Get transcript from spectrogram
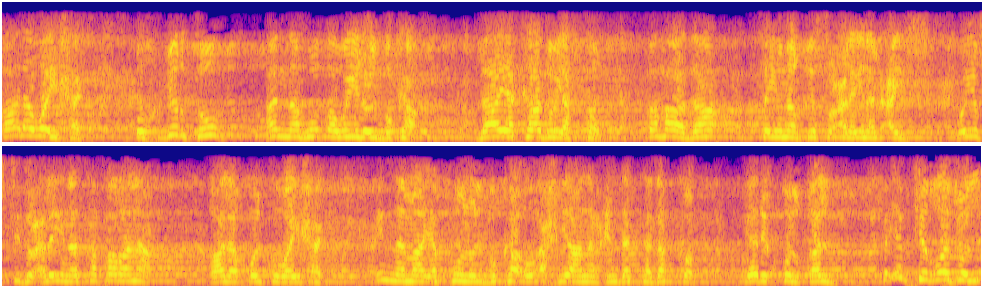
قال ويحك أخبرت أنه طويل البكاء لا يكاد يفطر فهذا سينغص علينا العيش ويفسد علينا سفرنا. قال قلت ويحك إنما يكون البكاء أحيانا عند التذكر يرق القلب فيبكي الرجل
